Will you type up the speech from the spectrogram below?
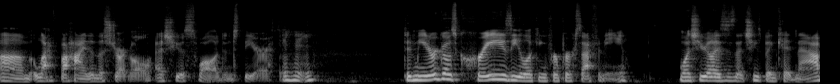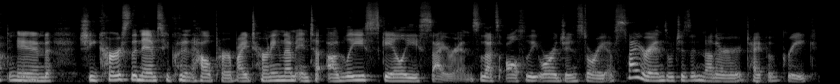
um, left behind in the struggle as she was swallowed into the earth. Demeter goes crazy looking for Persephone once she realizes that she's been kidnapped, and she cursed the nymphs who couldn't help her by turning them into ugly, scaly sirens. So that's also the origin story of sirens, which is another type of Greek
